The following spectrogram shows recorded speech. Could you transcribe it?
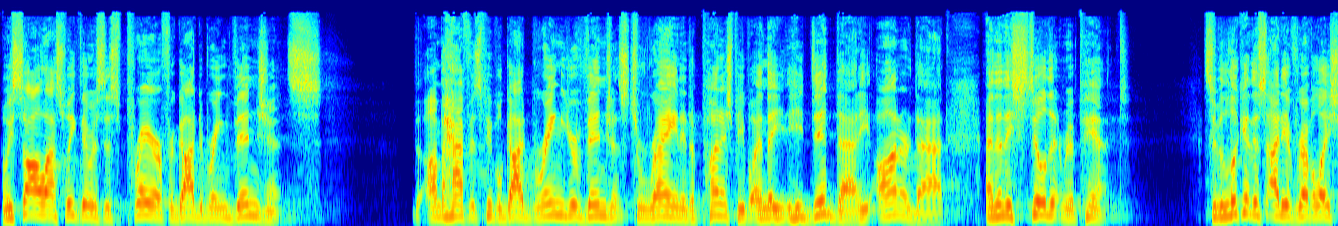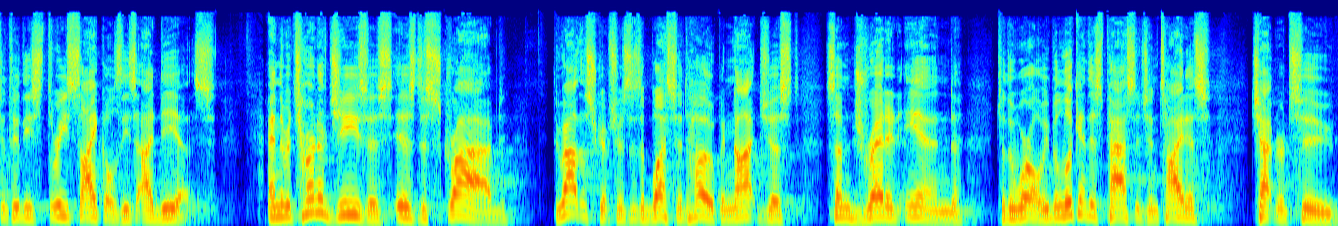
And we saw last week there was this prayer for God to bring vengeance on behalf of his people, God, bring your vengeance to reign and to punish people. And they, he did that, he honored that, and then they still didn't repent. So been looking at this idea of revelation through these three cycles, these ideas. And the return of Jesus is described throughout the scriptures as a blessed hope and not just some dreaded end to the world. We've been looking at this passage in Titus chapter 2,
